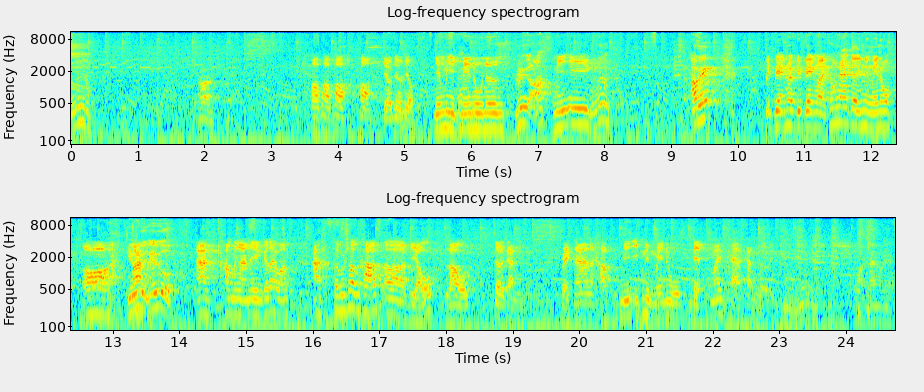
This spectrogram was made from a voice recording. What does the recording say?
อืมอร่อยพอพอพอพอเดี๋ยวเดี๋ยวเดี๋ยวยังมีอีกเมนูหนึ่งนี่เหรอมีอีกอืมเอางี้ปิดเบรกหน่อยปิดเบรกหน่อยช่วงหน้าเจออีกหนึ่งเมนูอ๋อเกี่ยวอยู่มาเกี่ยวอยู่อะทำงานเองก็ได้วะ อะท่านผู้ชมครับเอ่อเดี๋ยวเราเจอกันเบรกหน้านะครับ มีอีกหนึ่งเมนูเด็ดไม่แพ้กันเลยอร่อยมากเลยอะ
